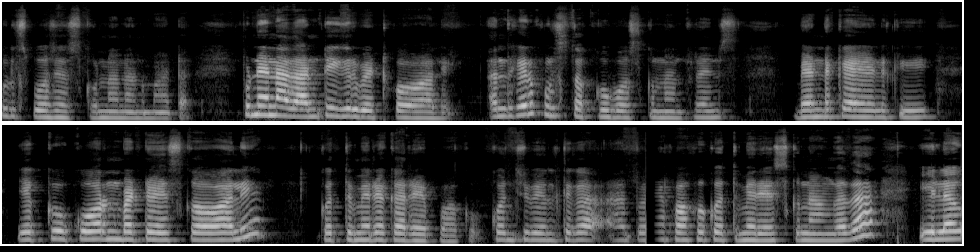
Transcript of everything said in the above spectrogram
పులుసు పోసేసుకున్నాను అనమాట ఇప్పుడు నేను అది అంటే ఎగిరి పెట్టుకోవాలి. అందుకని పులుసు తక్కువ పోసుకున్నాను ఫ్రెండ్స్. బెండకాయలకి ఎక్కువ కూరను బట్టి వేసుకోవాలి. కొత్తిమీర కరివేపాకు. కొంచెం వెలుతుగా కరివేపాకు కొత్తిమీర వేసుకున్నాం కదా. ఇలాగ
